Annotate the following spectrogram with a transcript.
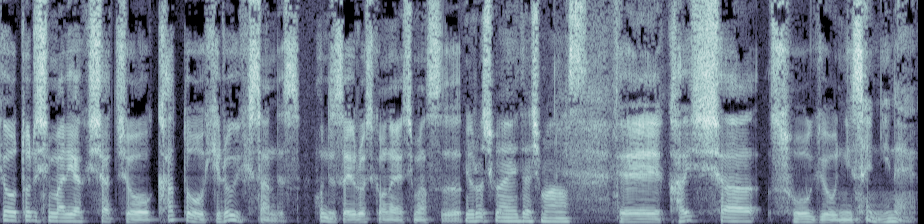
表取締役社長加藤博之さんです。本日はよろしくお願いします。よろしくお願いいたします。えー、会社創業2002年。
